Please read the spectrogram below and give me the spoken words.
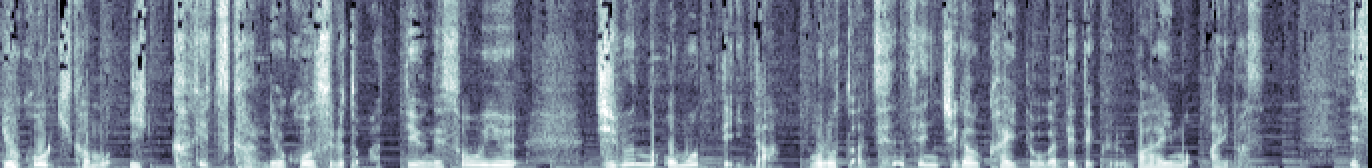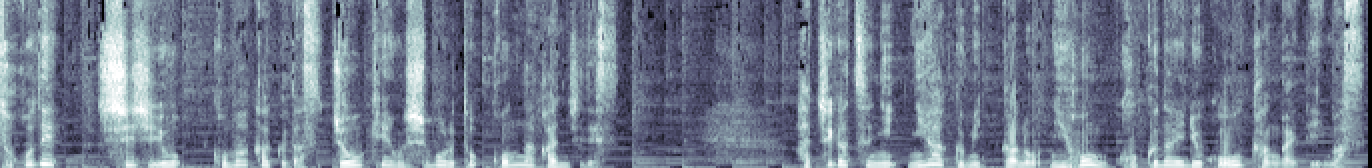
旅行期間も1ヶ月間旅行するとかっていうね、そういう自分の思っていたものとは全然違う回答が出てくる場合もあります。で、そこで指示を細かく出す条件を絞るとこんな感じです。8月に2泊3日の日本国内旅行を考えています。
